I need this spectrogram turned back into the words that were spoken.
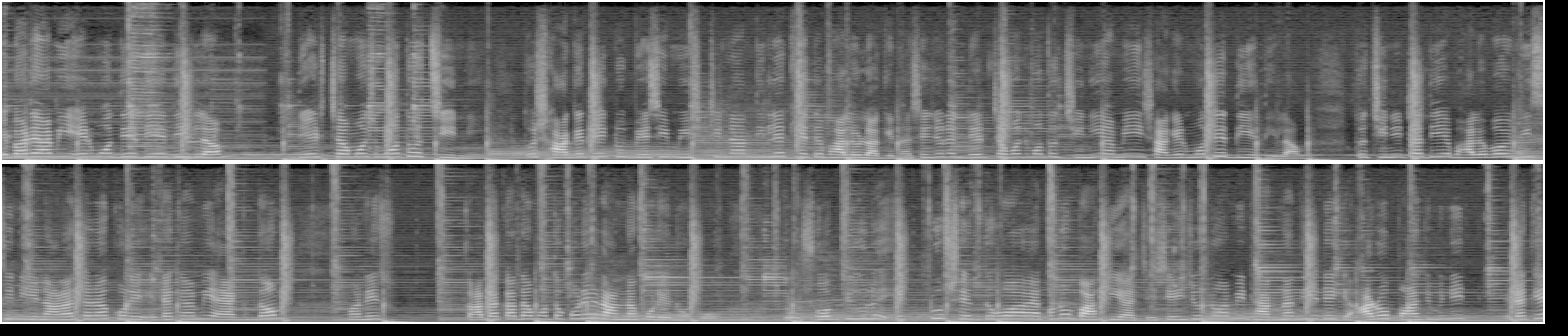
এবারে আমি এর মধ্যে দিয়ে দিলাম দেড় চামচ মতো চিনি। তো শাকেতে একটু বেশি মিষ্টি না দিলে খেতে ভালো লাগে না। সেই জন্য দেড় চামচ মতো চিনি আমি শাকের মধ্যে দিয়ে দিলাম। তো চিনিটা দিয়ে ভালোভাবে মিশিয়ে নিয়ে নাড়াচাড়া করে এটাকে আমি একদম মানে কাদা কাদা মতো করে রান্না করে নেব। তো সবজিগুলো একটু সেদ্ধ হওয়া এখনও বাকি আছে। সেই জন্য আমি ঢাকনা দিয়ে ডেকে আরও পাঁচ মিনিট এটাকে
